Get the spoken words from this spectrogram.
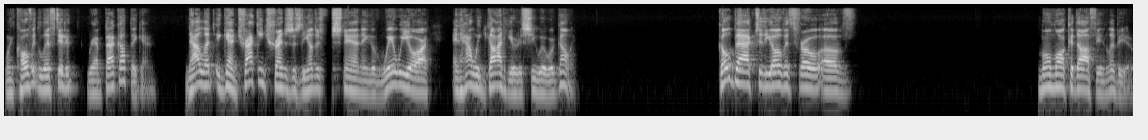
When COVID lifted, it ramped back up again. Now, let again, tracking trends is the understanding of where we are and how we got here to see where we're going. Go back to the overthrow of Muammar Gaddafi in Libya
